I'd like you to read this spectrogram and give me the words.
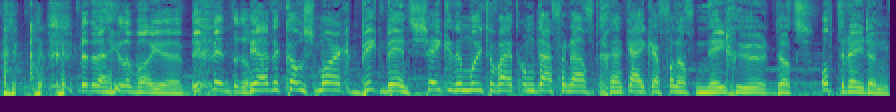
met een hele mooie big band erop. Ja, de Coastmark Big Band. Zeker de moeite waard om daar vanavond te gaan kijken. Vanaf 9 uur dat optreden.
